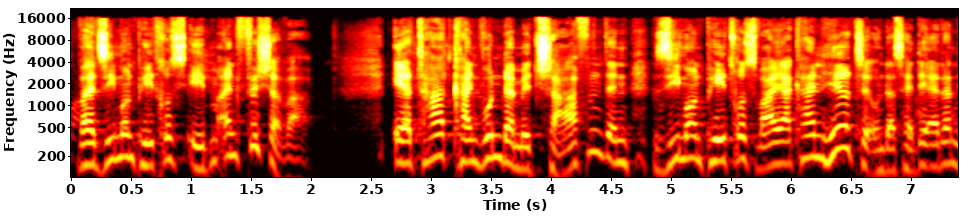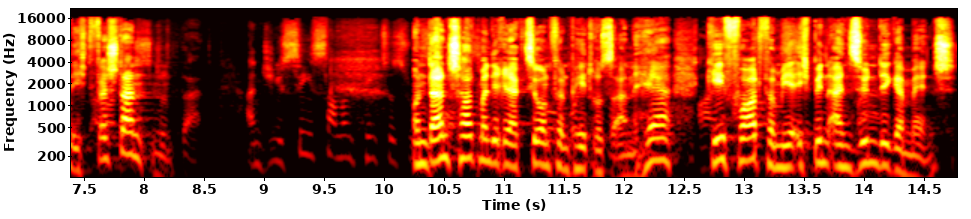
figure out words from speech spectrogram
weil Simon Petrus eben ein Fischer war. Er tat kein Wunder mit Schafen, denn Simon Petrus war ja kein Hirte und das hätte er dann nicht verstanden. Und dann schaut man die Reaktion von Petrus an. Herr, geh fort von mir, ich bin ein sündiger Mensch.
